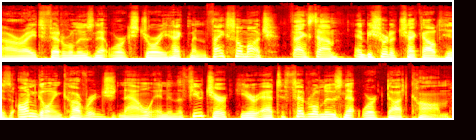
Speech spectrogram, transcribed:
All right, Federal News Network's Jory Heckman. Thanks so much. Thanks, Tom. And be sure to check out his ongoing coverage now and in the future here at federalnewsnetwork.com.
